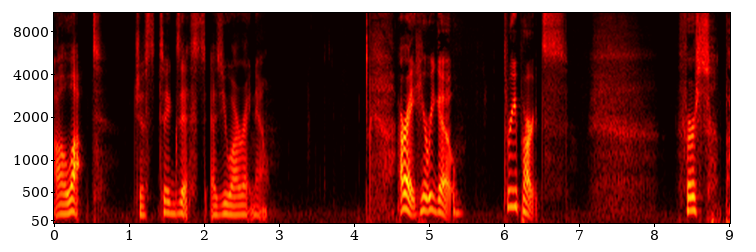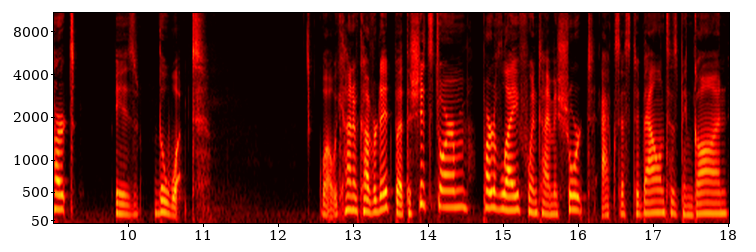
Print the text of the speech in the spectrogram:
a lot just to exist as you are right now. All right, here we go. Three parts. First part is the what. Well, we kind of covered it, but the shitstorm part of life when time is short, access to balance has been gone,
